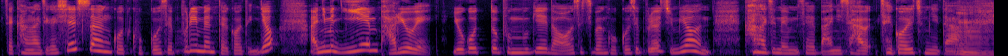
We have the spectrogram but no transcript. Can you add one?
이제 강아지가 실수한 곳 곳곳에 뿌리면 되고 되거든요. 아니면 EM 발효액 요것도 분무기에 넣어서 집안 곳곳에 뿌려주면 강아지 냄새 많이 자- 제거해 줍니다. 음.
